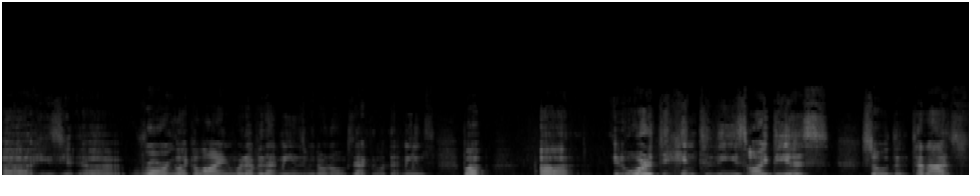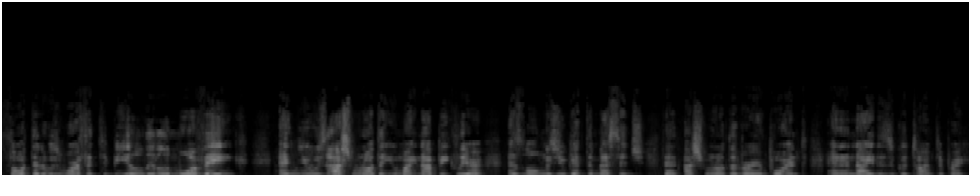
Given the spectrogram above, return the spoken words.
uh, he's uh, roaring like a lion, whatever that means. We don't know exactly what that means, but uh, in order to hint to these ideas, so the Tana thought that it was worth it to be a little more vague and use ashmurot that you might not be clear, as long as you get the message that ashmurot are very important and a night is a good time to pray.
